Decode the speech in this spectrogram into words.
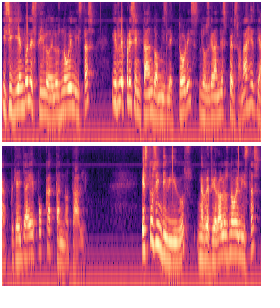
y siguiendo el estilo de los novelistas, irle presentando a mis lectores los grandes personajes de aquella época tan notable. Estos individuos, me refiero a los novelistas,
